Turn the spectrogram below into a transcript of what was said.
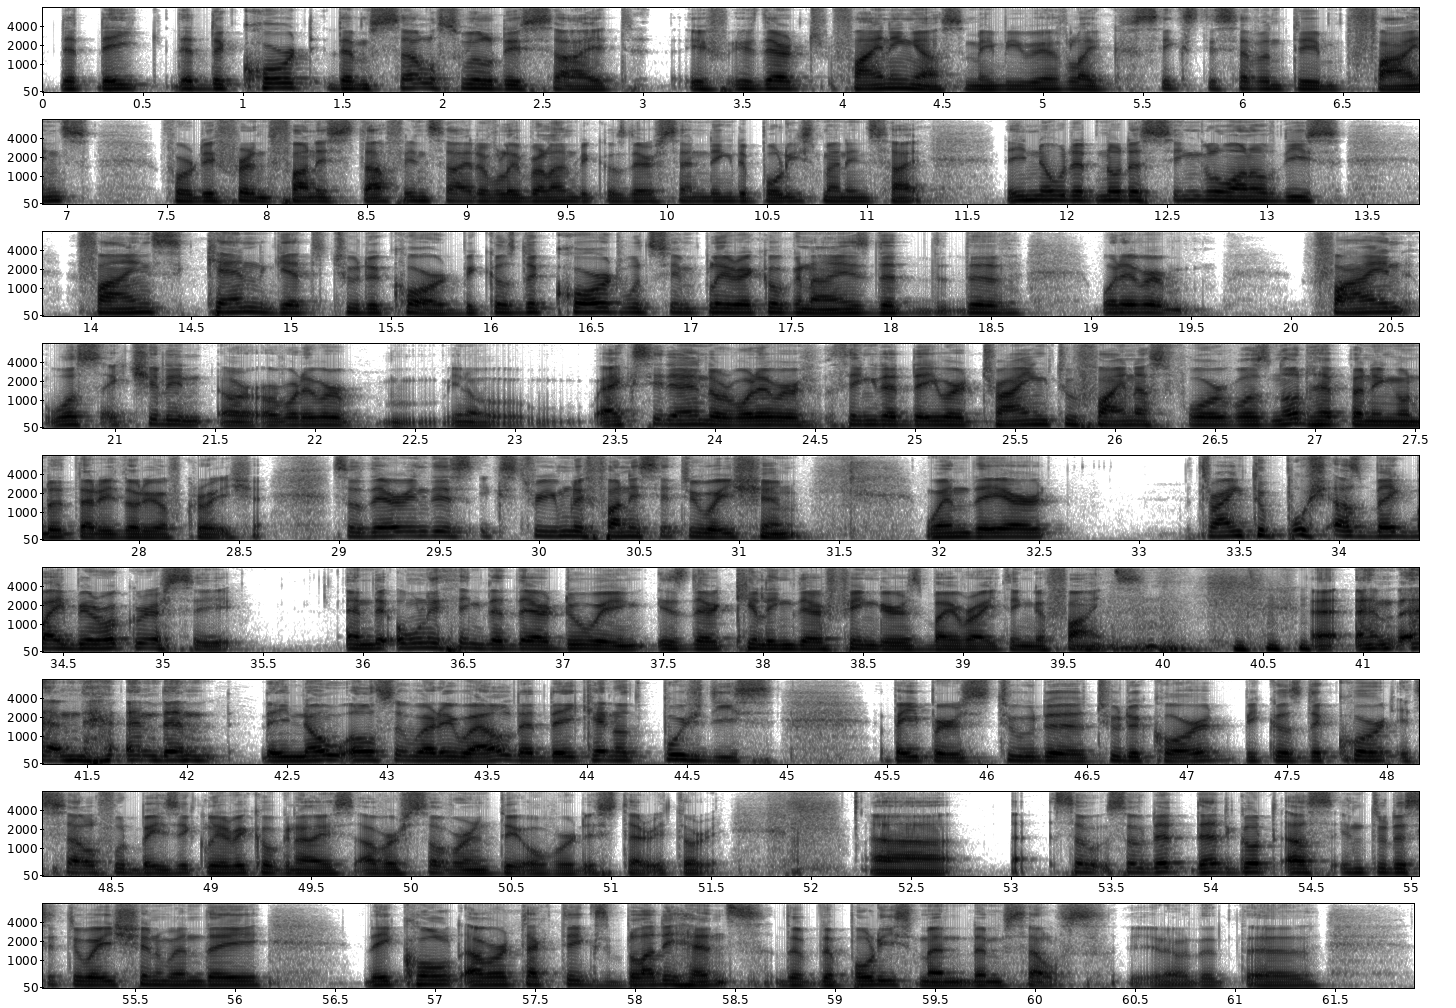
that they that the court themselves will decide if if they're fining us. Maybe we have like 60, 70 fines for different funny stuff inside of Liberland because they're sending the policemen inside. They know that not a single one of these fines can get to the court because the court would simply recognize that the, the whatever fine was actually or, or whatever mm, you know accident or whatever thing that they were trying to fine us for was not happening on the territory of Croatia. So they're in this extremely funny situation when they are trying to push us back by bureaucracy. And the only thing that they're doing is they're killing their fingers by writing the fines Uh, and and and then they know also very well that they cannot push these papers to the to the court because the court itself would basically recognize our sovereignty over this territory. Uh, so so that that got us into the situation when they they called our tactics bloody hands the the policemen themselves you know that uh,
